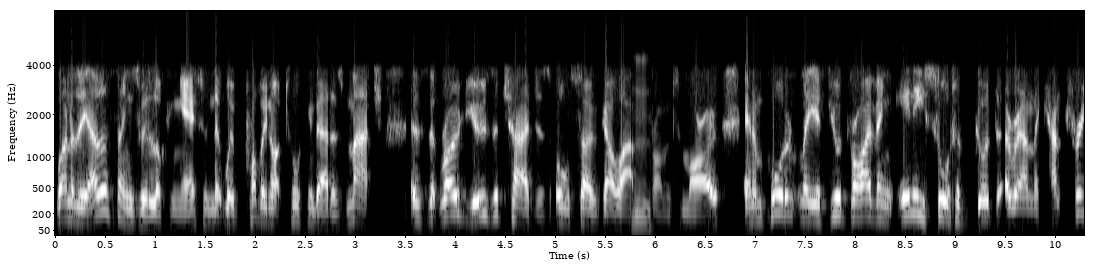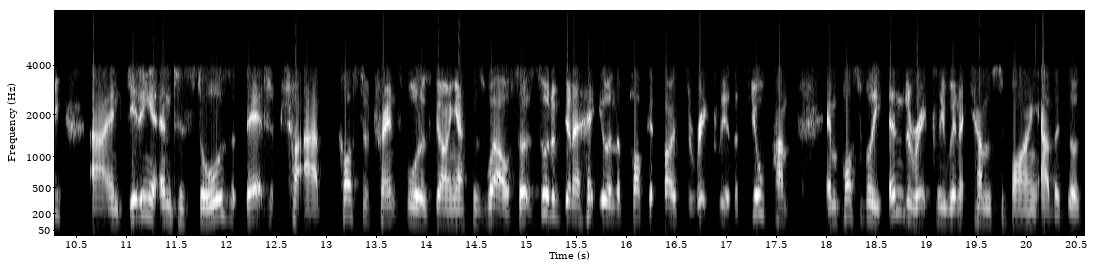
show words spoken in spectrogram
one of the other things we're looking at, and that we're probably not talking about as much, is that road user charges also go up mm. from tomorrow. And importantly, if you're driving any sort of good around the country uh, and getting it into stores, that uh, cost of transport is going up as well. So it's sort of going to hit you in the pocket both directly at the fuel pump and possibly indirectly when it comes to buying other goods.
